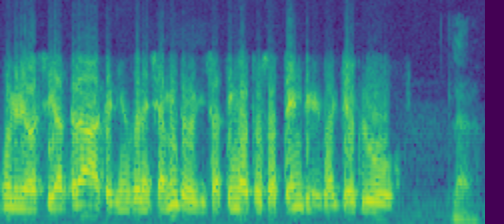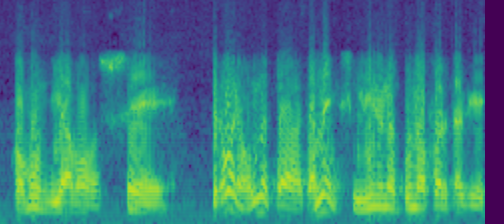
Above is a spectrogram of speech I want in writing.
una universidad atrás, que tiene un financiamiento que quizás tenga otro sostén que cualquier club Claro. común, digamos. eh, pero bueno, uno está también, si viene una, una oferta que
